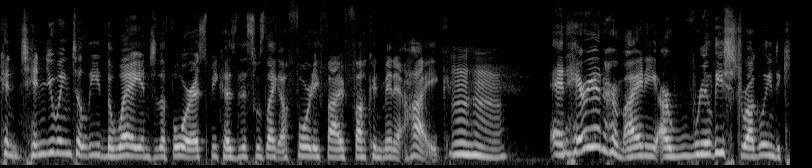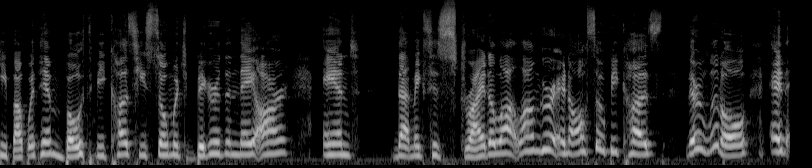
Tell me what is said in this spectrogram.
continuing to lead the way into the forest because this was like a 45 fucking minute hike. Mm-hmm. And Harry and Hermione are really struggling to keep up with him both because he's so much bigger than they are and that makes his stride a lot longer and also because they're little and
